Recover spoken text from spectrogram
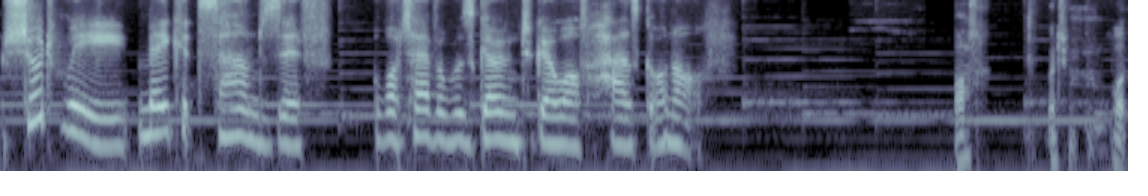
should we make it sound as if whatever was going to go off has gone off, What? What? What?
